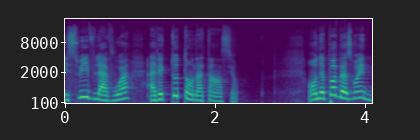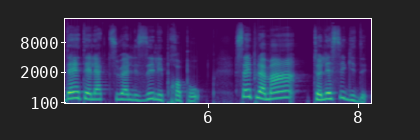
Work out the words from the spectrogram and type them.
et suivre la voix avec toute ton attention. On n'a pas besoin d'intellectualiser les propos, simplement te laisser guider.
